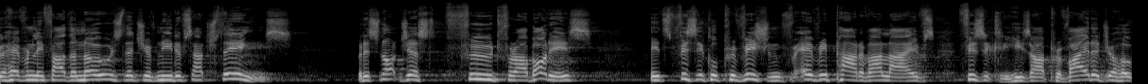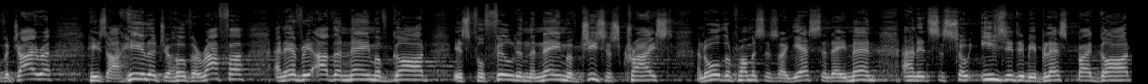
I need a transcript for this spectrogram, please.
Your heavenly Father knows that you have need of such things. But it's not just food for our bodies, it's physical provision for every part of our lives physically. He's our provider, Jehovah Jireh. He's our healer, Jehovah Rapha. And every other name of God is fulfilled in the name of Jesus Christ. And all the promises are yes and amen. And it's so easy to be blessed by God.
